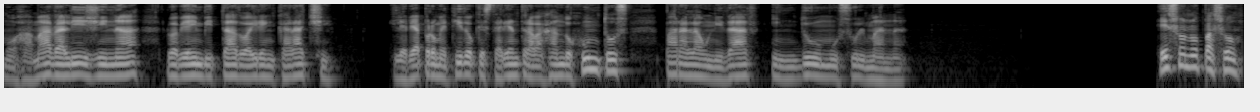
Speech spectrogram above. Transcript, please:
Muhammad Ali Jinnah lo había invitado a ir en Karachi y le había prometido que estarían trabajando juntos para la unidad hindú-musulmana. Eso no pasó,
